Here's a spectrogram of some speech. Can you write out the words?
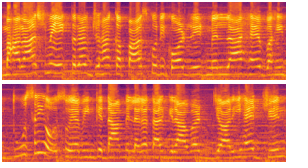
महाराष्ट्र में एक तरफ़ जहाँ कपास को रिकॉर्ड रेट मिल रहा है, वहीं दूसरी ओर सोयाबीन के दाम में लगातार गिरावट जारी है, जिन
